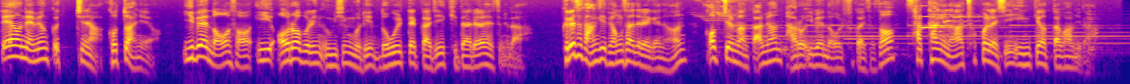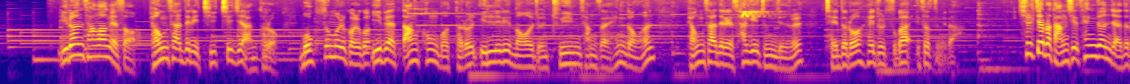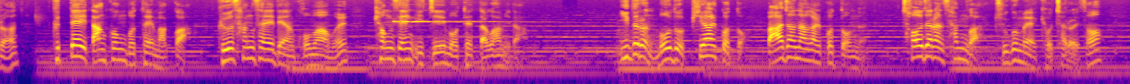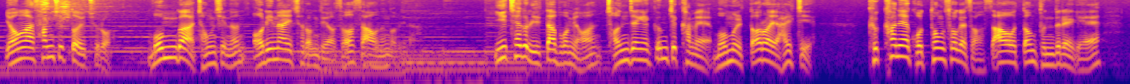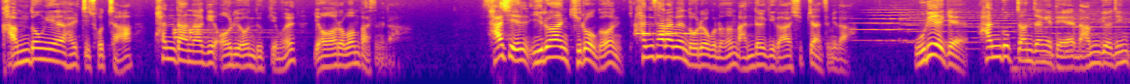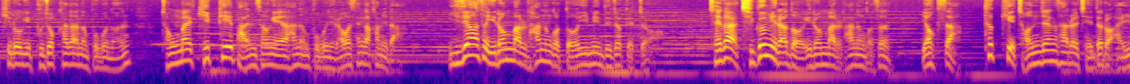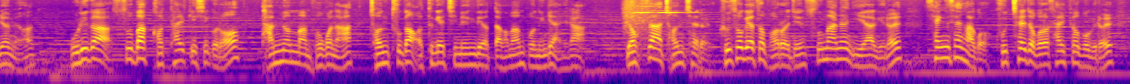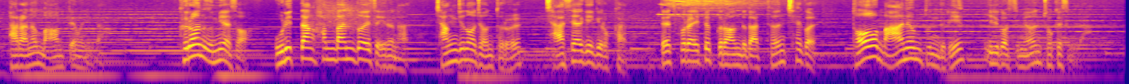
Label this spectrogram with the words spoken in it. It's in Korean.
떼어내면 끝이냐? 그것도 아니에요. 입에 넣어서 이 얼어버린 음식물이 녹을 때까지 기다려야 했습니다. 그래서 당시 병사들에게는 껍질만 까면 바로 입에 넣을 수가 있어서 사탕이나 초콜릿이 인기였다고 합니다. 이런 상황에서 병사들이 지치지 않도록 목숨을 걸고 입에 땅콩 버터를 일일이 넣어준 주임 상사의 행동은 병사들의 사기 증진을 제대로 해줄 수가 있었습니다. 실제로 당시 생존자들은 그때의 땅콩 버터의 맛과 그 상사에 대한 고마움을 평생 잊지 못했다고 합니다. 이들은 모두 피할 것도 빠져나갈 것도 없는 처절한 삶과 죽음의 교차로에서 영하 30도의 추로 몸과 정신은 어린아이처럼 되어서 싸우는 겁니다. 이 책을 읽다 보면 전쟁의 끔찍함에 몸을 떨어야 할지 극한의 고통 속에서 싸웠던 분들에게 감동해야 할지조차 판단하기 어려운 느낌을 여러 번 받습니다. 사실 이러한 기록은 한 사람의 노력으로는 만들기가 쉽지 않습니다. 우리에게 한국 전쟁에 대해 남겨진 기록이 부족하다는 부분은 정말 깊이 반성해야 하는 부분이라고 생각합니다. 이제 와서 이런 말을 하는 것도 이미 늦었겠죠. 제가 지금이라도 이런 말을 하는 것은 역사, 특히 전쟁사를 제대로 알려면 우리가 수박 겉핥기식으로 단면만 보거나 전투가 어떻게 진행되었다고만 보는 게 아니라 역사 전체를 그 속에서 벌어진 수많은 이야기를 생생하고 구체적으로 살펴보기를 바라는 마음 때문입니다. 그런 의미에서 우리 땅 한반도에서 일어난 장진호 전투를 자세하게 기록한 데스퍼레이트 그라운드 같은 책을 더 많은 분들이 읽었으면 좋겠습니다.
